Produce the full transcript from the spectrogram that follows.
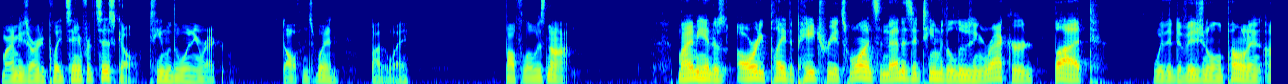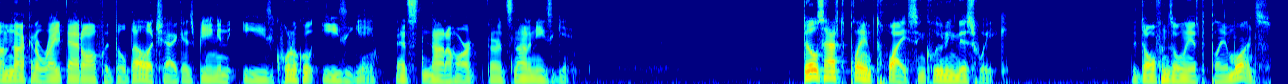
Miami's already played San Francisco, team with a winning record. Dolphins win, by the way. Buffalo is not. Miami has already played the Patriots once, and that is a team with a losing record, but with a divisional opponent, I'm not going to write that off with Bill Belichick as being an easy, quote unquote, easy game. That's not a hard, or it's not an easy game. Bills have to play him twice, including this week. The Dolphins only have to play him once.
